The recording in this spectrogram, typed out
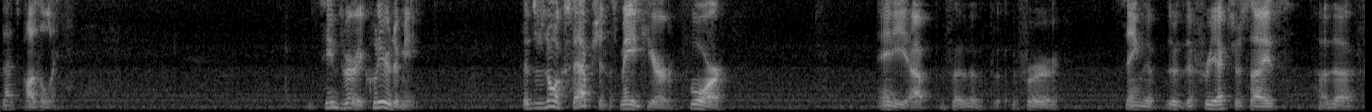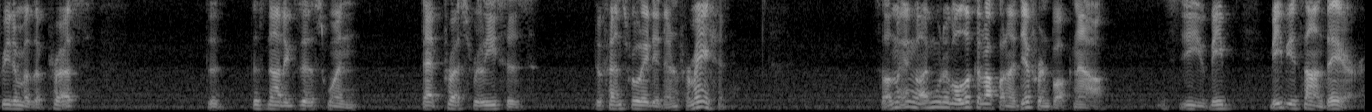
That's puzzling. Seems very clear to me that there's no exceptions made here for any uh, for, for saying that the, free exercise of the freedom of the press that does not exist when that press releases defense related information. So I'm, I'm going to go look it up on a different book now. See, maybe, maybe it's on there.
